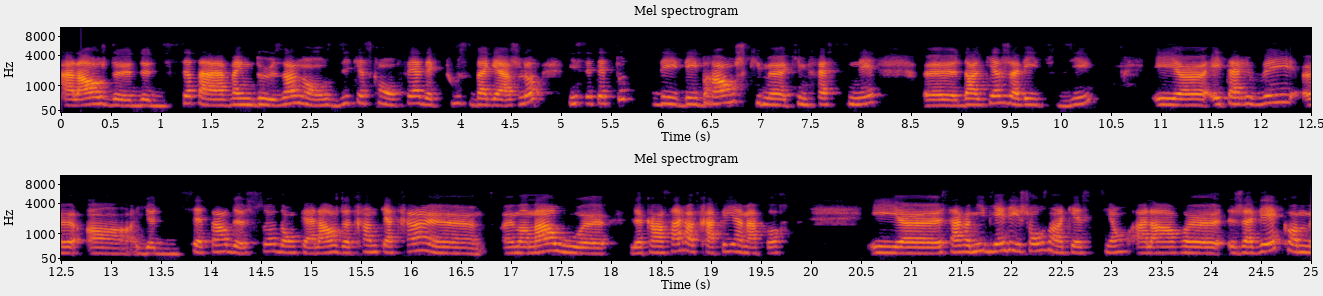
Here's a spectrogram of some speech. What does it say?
à l'âge de, 17 à 22 ans, on se dit qu'est-ce qu'on fait avec tout ce bagage-là? Mais c'était toutes des, branches qui me, qui me fascinaient, euh, dans lesquelles j'avais étudié. Et euh, est arrivé euh, en, il y a 17 ans de ça, donc à l'âge de 34 ans, un moment où euh, le cancer a frappé à ma porte. Et ça a remis bien des choses en question. Alors, j'avais comme,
